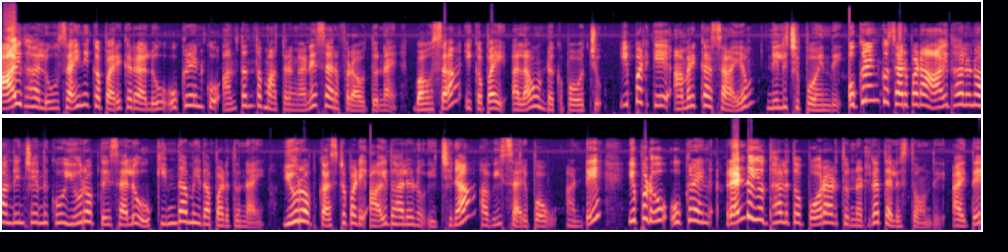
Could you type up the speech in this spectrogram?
ఆయుధాలు సైనిక పరికరాలు ఉక్రెయిన్కు అంతంత మాత్రంగానే సరఫరా అవుతున్నాయి బహుశా ఇకపై అలా ఉండకపోవచ్చు. ఇప్పటికే అమెరికా సాయం నిలిచిపోయింది. ఉక్రెయిన్కు సరిపడా ఆయుధాలను అందించేందుకు యూరోప్ దేశాలు కింద మీద పడుతున్నాయి. యూరోప్ కష్టపడి ఆయుధాలను ఇచ్చినా అవి సరిపోవు. అంటే ఇప్పుడు ఉక్రెయిన్ ఉక్రెయిన్ రెండు యుద్ధాలతో పోరాడుతున్నట్లుగా తెలుస్తోంది. అయితే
